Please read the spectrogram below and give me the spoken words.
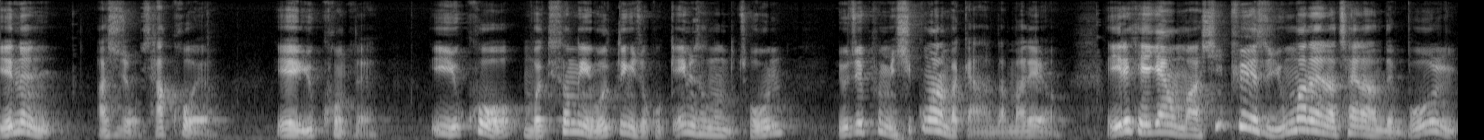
얘는 아시죠? 4코어예요. 얘 6코어인데. 이 6코어 멀티 성능이 월등히 좋고 게임 성능도 좋은 이 제품이 19만원 밖에 안 한단 말이에요. 이렇게 얘기하면 막 CPU에서 6만원이나 차이 나는데 뭘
